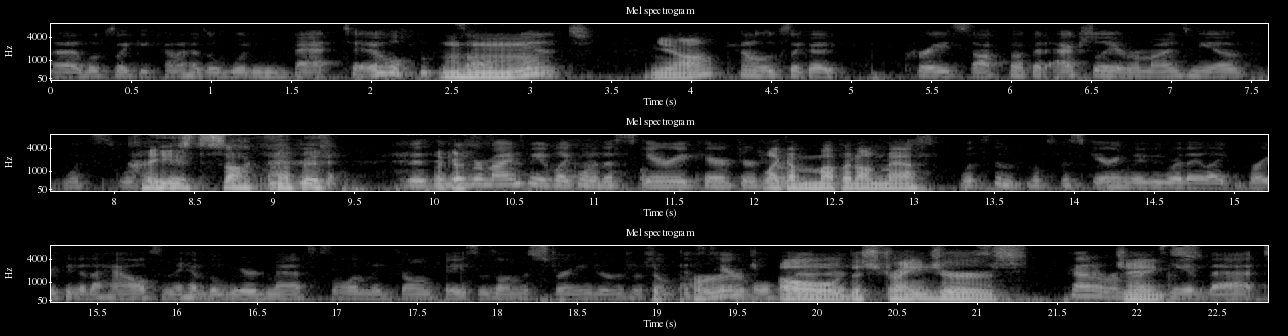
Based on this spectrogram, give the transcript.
Uh, it looks like he kind of has a wooden bat tail. it's Mhm. all bent. Yeah. Kind of looks like a crazed sock puppet. Actually, it reminds me of what's, what's Crazed sock puppet. Like it a- reminds me of like one of the scary characters. like a Muppet on meth. what's the what's the scary movie where they like break into the house and they have the weird masks on, they've drawn faces on the strangers or The something. Purge? Oh, it's terrible. Oh, the strangers. Kind of reminds me of that.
